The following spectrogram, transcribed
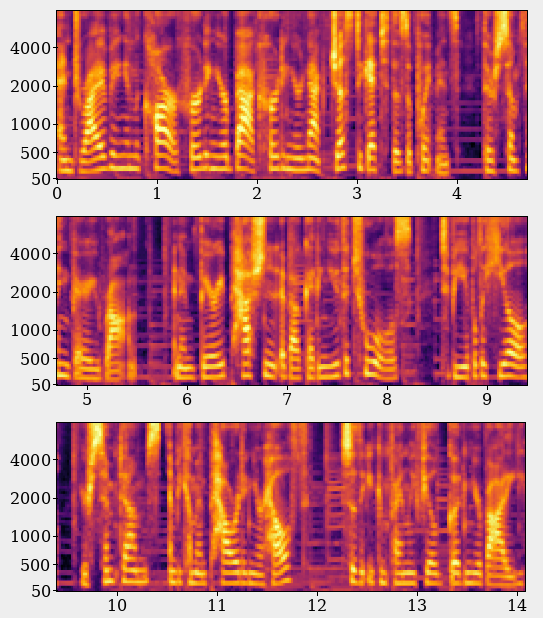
and driving in the car, hurting your back, hurting your neck just to get to those appointments, there's something very wrong. And I'm very passionate about getting you the tools to be able to heal your symptoms and become empowered in your health so that you can finally feel good in your body,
